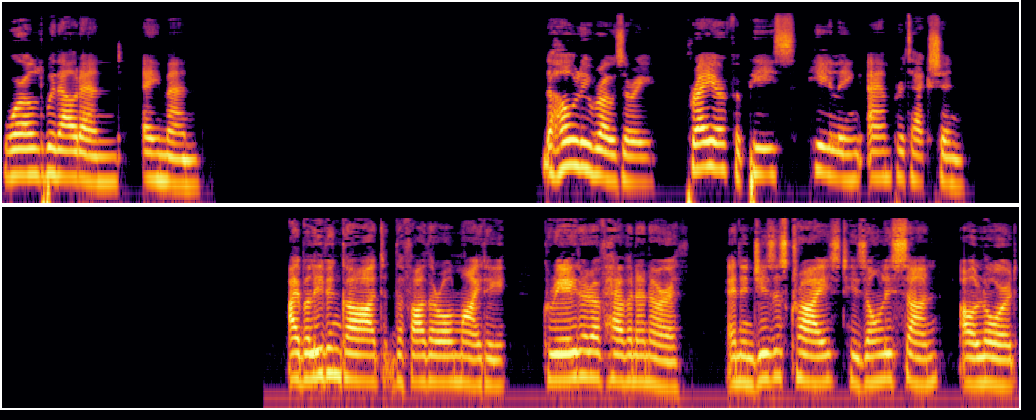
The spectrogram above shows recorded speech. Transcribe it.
world without end. Amen. The Holy Rosary, prayer for peace, healing, and protection. I believe in God, the Father Almighty, creator of heaven and earth, and in Jesus Christ, his only Son, our Lord,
